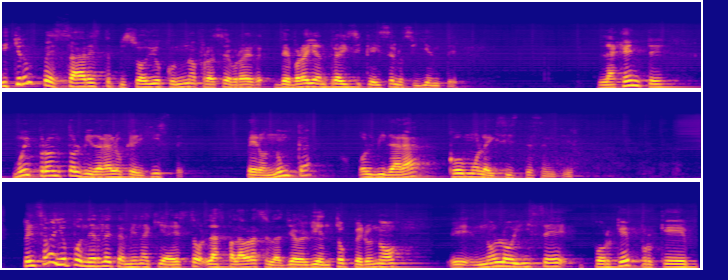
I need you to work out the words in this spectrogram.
Y quiero empezar este episodio con una frase de Brian Tracy que dice lo siguiente. La gente muy pronto olvidará lo que dijiste, pero nunca olvidará cómo la hiciste sentir. Pensaba yo ponerle también aquí a esto, las palabras se las lleva el viento, pero no, eh, no lo hice. ¿Por qué? Porque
